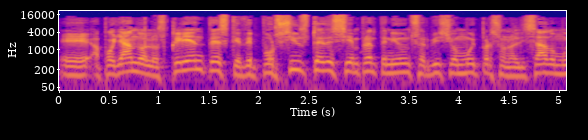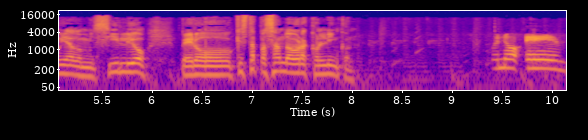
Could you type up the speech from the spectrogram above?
eh, apoyando a los clientes, que de por sí ustedes siempre han tenido un servicio muy personalizado, muy a domicilio, pero ¿qué está pasando ahora con Lincoln? Bueno, eh,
